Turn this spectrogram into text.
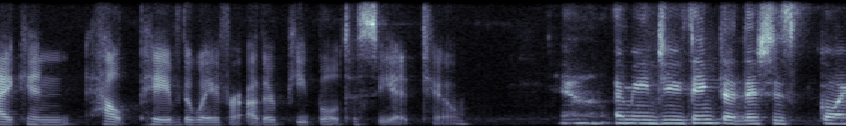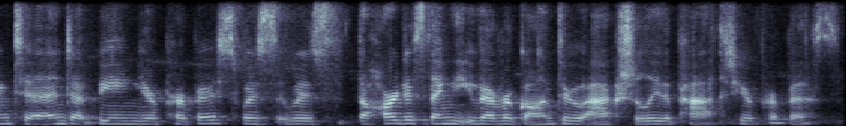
i can help pave the way for other people to see it too. Yeah. I mean do you think that this is going to end up being your purpose? Was was the hardest thing that you've ever gone through actually the path to your purpose?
